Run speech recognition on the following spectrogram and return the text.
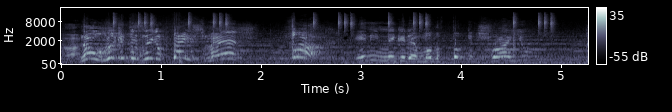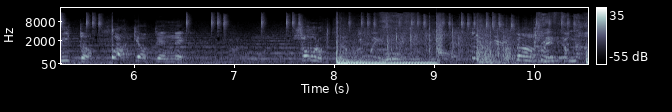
Uh, uh. no, look at this nigga face, man. Fuck. Any nigga that motherfucking try you, beat the fuck out that nigga. Show who the fuck you is. Fuck that.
